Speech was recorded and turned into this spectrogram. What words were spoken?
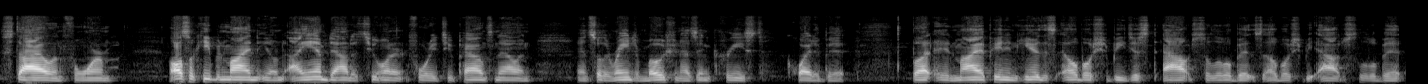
style and form. Also keep in mind, you know, I am down to 242 pounds now, and, and so the range of motion has increased quite a bit. But in my opinion here, this elbow should be just out just a little bit. This elbow should be out just a little bit.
